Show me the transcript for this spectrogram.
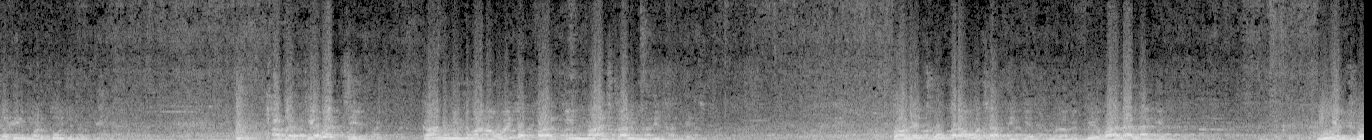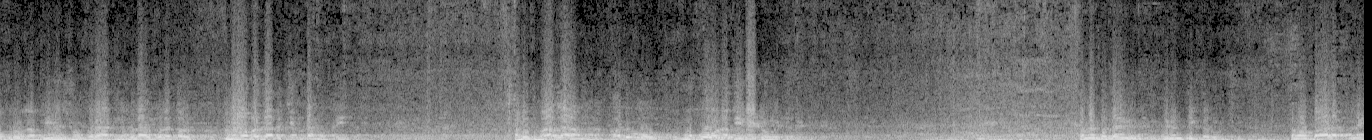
કદી મળતું જ નથી. આપણે કહેવત છે કાન વિંધવાનો હોય તો પારકીમાં જ કાન વિંધી શકે છે. તો હવે છોકરા ઓછા થઈ ગયા દૂર હવે બે વાલા લાગે. એક છોકરો કા બે છોકરા એટલે બોલા બોલે તો ઘણા બધા ચિંતા નહોતી હવે વાલા અડવો મૂકવો નથી રેડો તમે બધા વિનંતી કરું છું. તમારા બાળકને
